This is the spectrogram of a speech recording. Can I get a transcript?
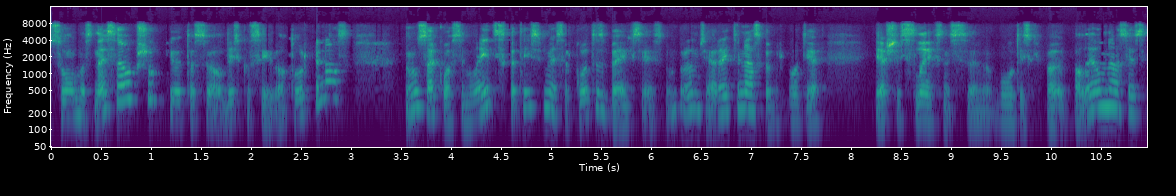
Summas nesaukšu, jo tas vēl diskusija vēl turpinās. Nu, sekosim līdzi, skatīsimies, ar ko tas beigsies. Nu, protams, jārēķinās, ka varbūt, ja ja šis slieksnis eh, būtiski palielināsies,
